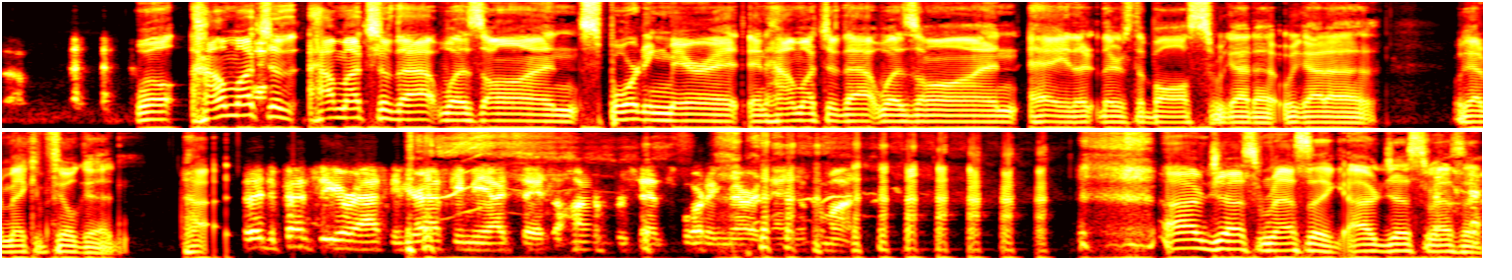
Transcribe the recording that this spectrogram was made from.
So. well, how much of how much of that was on sporting merit, and how much of that was on hey, there, there's the boss. We gotta we gotta we gotta make him feel good. Uh, it depends who you're asking. If you're asking me, I'd say it's 100% sporting merit, Daniel. Come on. I'm just messing. I'm just messing.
